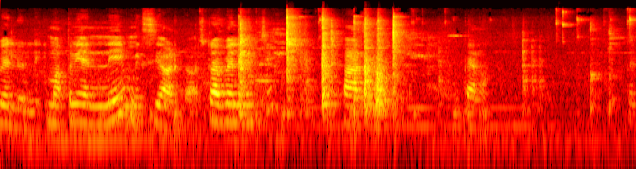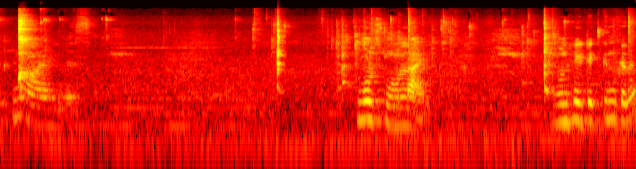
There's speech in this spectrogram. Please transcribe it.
వెల్లుల్లి మొత్తం ఇవన్నీ మిక్సీ ఆడుకోవాలి స్టవ్ వెలిగించి పాన పెనం. పెట్టుకుని ఆయిల్ వేసి మూడు స్పూన్లు ఆయిల్. నూనె హీట్ ఎక్కింది కదా?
